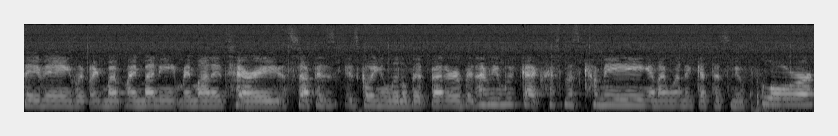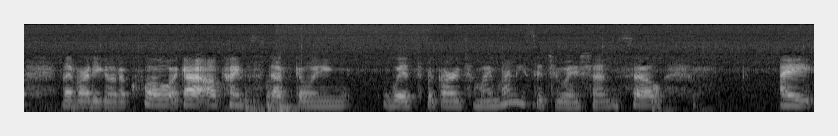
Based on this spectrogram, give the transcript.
savings, like, like my, my money, my monetary stuff is, is going a little bit better. But I mean, we've got Christmas coming, and I want to get this new floor, and I've already got a quote. I got all kinds of stuff going with regard to my money situation. So I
